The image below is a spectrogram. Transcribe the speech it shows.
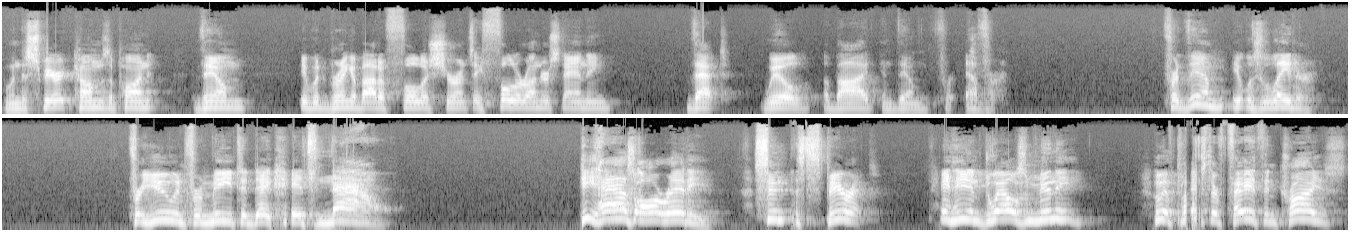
When the Spirit comes upon them, it would bring about a full assurance, a fuller understanding that will abide in them forever. For them, it was later. For you and for me today, it's now. He has already sent the Spirit, and He indwells many who have placed their faith in Christ.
